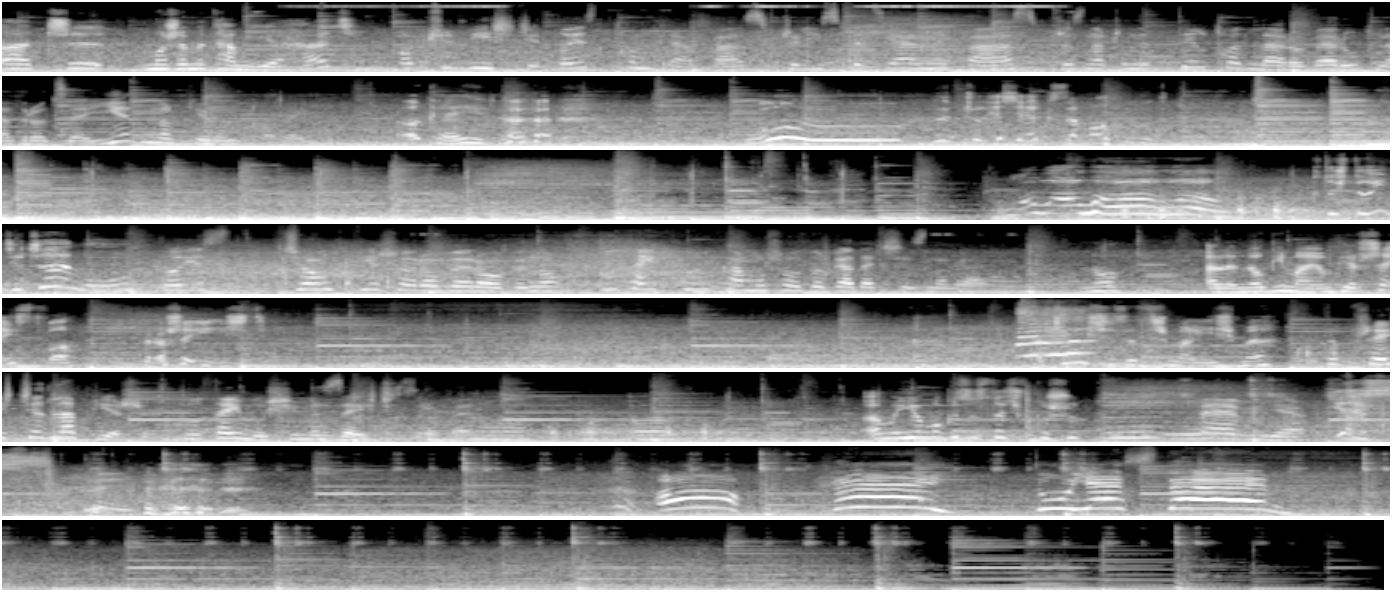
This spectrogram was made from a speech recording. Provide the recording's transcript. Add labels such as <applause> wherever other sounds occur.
A czy możemy tam jechać? Oczywiście, to jest kontrapas, czyli specjalny pas przeznaczony tylko dla rowerów na drodze jednokierunkowej. Okej. <laughs> Uuu, czuję się jak samochód. Wow, wow, wow, wow. Ktoś tu idzie, czemu? To jest ciąg pieszo-rowerowy. No tutaj kółka muszą dogadać się z nogami. No, ale nogi mają pierwszeństwo. Proszę iść. A czemu się zatrzymaliśmy? To przejście dla pieszych. Tutaj musimy zejść z roweru. A, a ja mogę zostać w koszyku? Pewnie. Yes! <laughs> O! Hej! Tu jestem!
